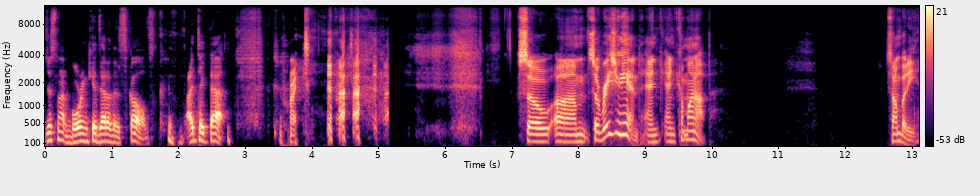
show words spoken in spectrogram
just not boring kids out of their skulls. I'd take that. Right. so, um, so raise your hand and and come on up. Somebody,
